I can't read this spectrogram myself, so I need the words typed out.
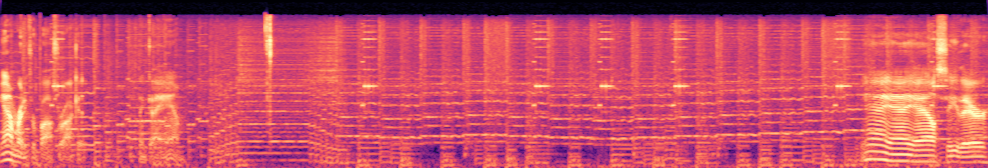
Yeah, I'm ready for Boss Rocket. I think I am. Yeah, yeah, yeah, I'll see you there.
